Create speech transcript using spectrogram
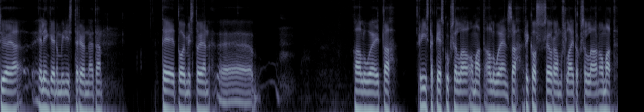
työ- ja elinkeinoministeriön näitä TE-toimistojen alueita – Riistakeskuksella on omat alueensa, rikosseuraamuslaitoksella on omat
